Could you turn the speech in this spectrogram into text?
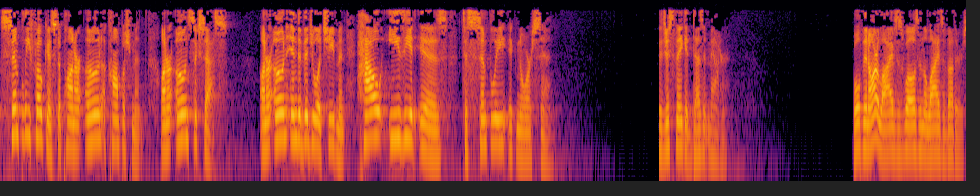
simply focused upon our own accomplishment, on our own success, on our own individual achievement, how easy it is to simply ignore sin to just think it doesn't matter. Both in our lives as well as in the lives of others.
